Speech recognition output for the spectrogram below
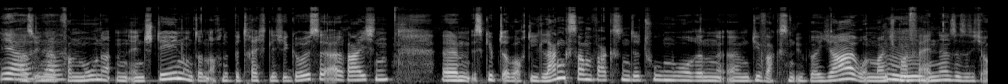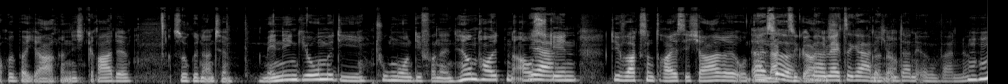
Ja, also innerhalb ja. von Monaten entstehen und dann auch eine beträchtliche Größe erreichen. Ähm, es gibt aber auch die langsam wachsende Tumoren, ähm, die wachsen über Jahre und Mhm. manchmal verändern sie sich auch über Jahre. Nicht gerade sogenannte Meningiome, die Tumoren, die von den Hirnhäuten ausgehen, die wachsen 30 Jahre und man so, merkt sie gar man nicht. merkt sie gar nicht Genau. und dann irgendwann. Ne?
